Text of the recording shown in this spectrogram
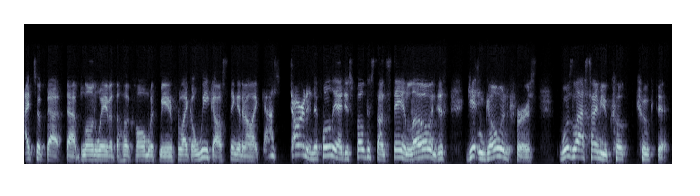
I took that that blown wave at the hook home with me, and for like a week I was thinking about like, gosh darn it, if only I just focused on staying low and just getting going first. When was the last time you kooked kooked it?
